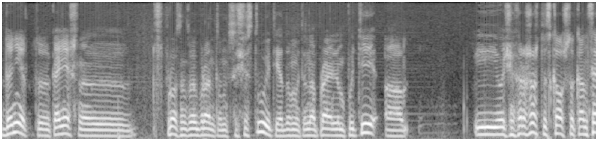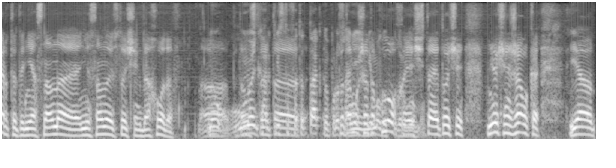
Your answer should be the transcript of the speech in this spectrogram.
Да нет, э, конечно, э, спрос на твой бренд, он существует. Я думаю, ты на правильном пути. А, И очень хорошо, что ты сказал, что концерт это не, основная, не основной источник доходов. Ну, А, у потому многих артистов это так, но просто потому они что не это могут плохо, я считаю, это очень... Мне очень жалко. Я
